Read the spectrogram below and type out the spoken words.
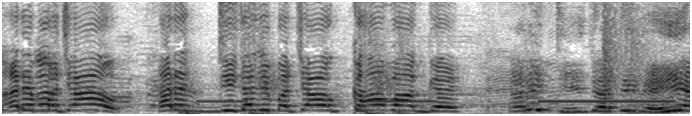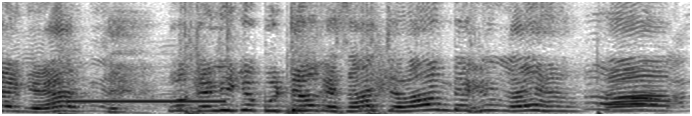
अरे बचाओ अरे जीजा जी बचाओ कहाँ भाग गए? अरे जीजा जी नहीं आएँगे यार वो गली के बुढ़ों के साथ जवान देखने गए हैं। हाँ।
